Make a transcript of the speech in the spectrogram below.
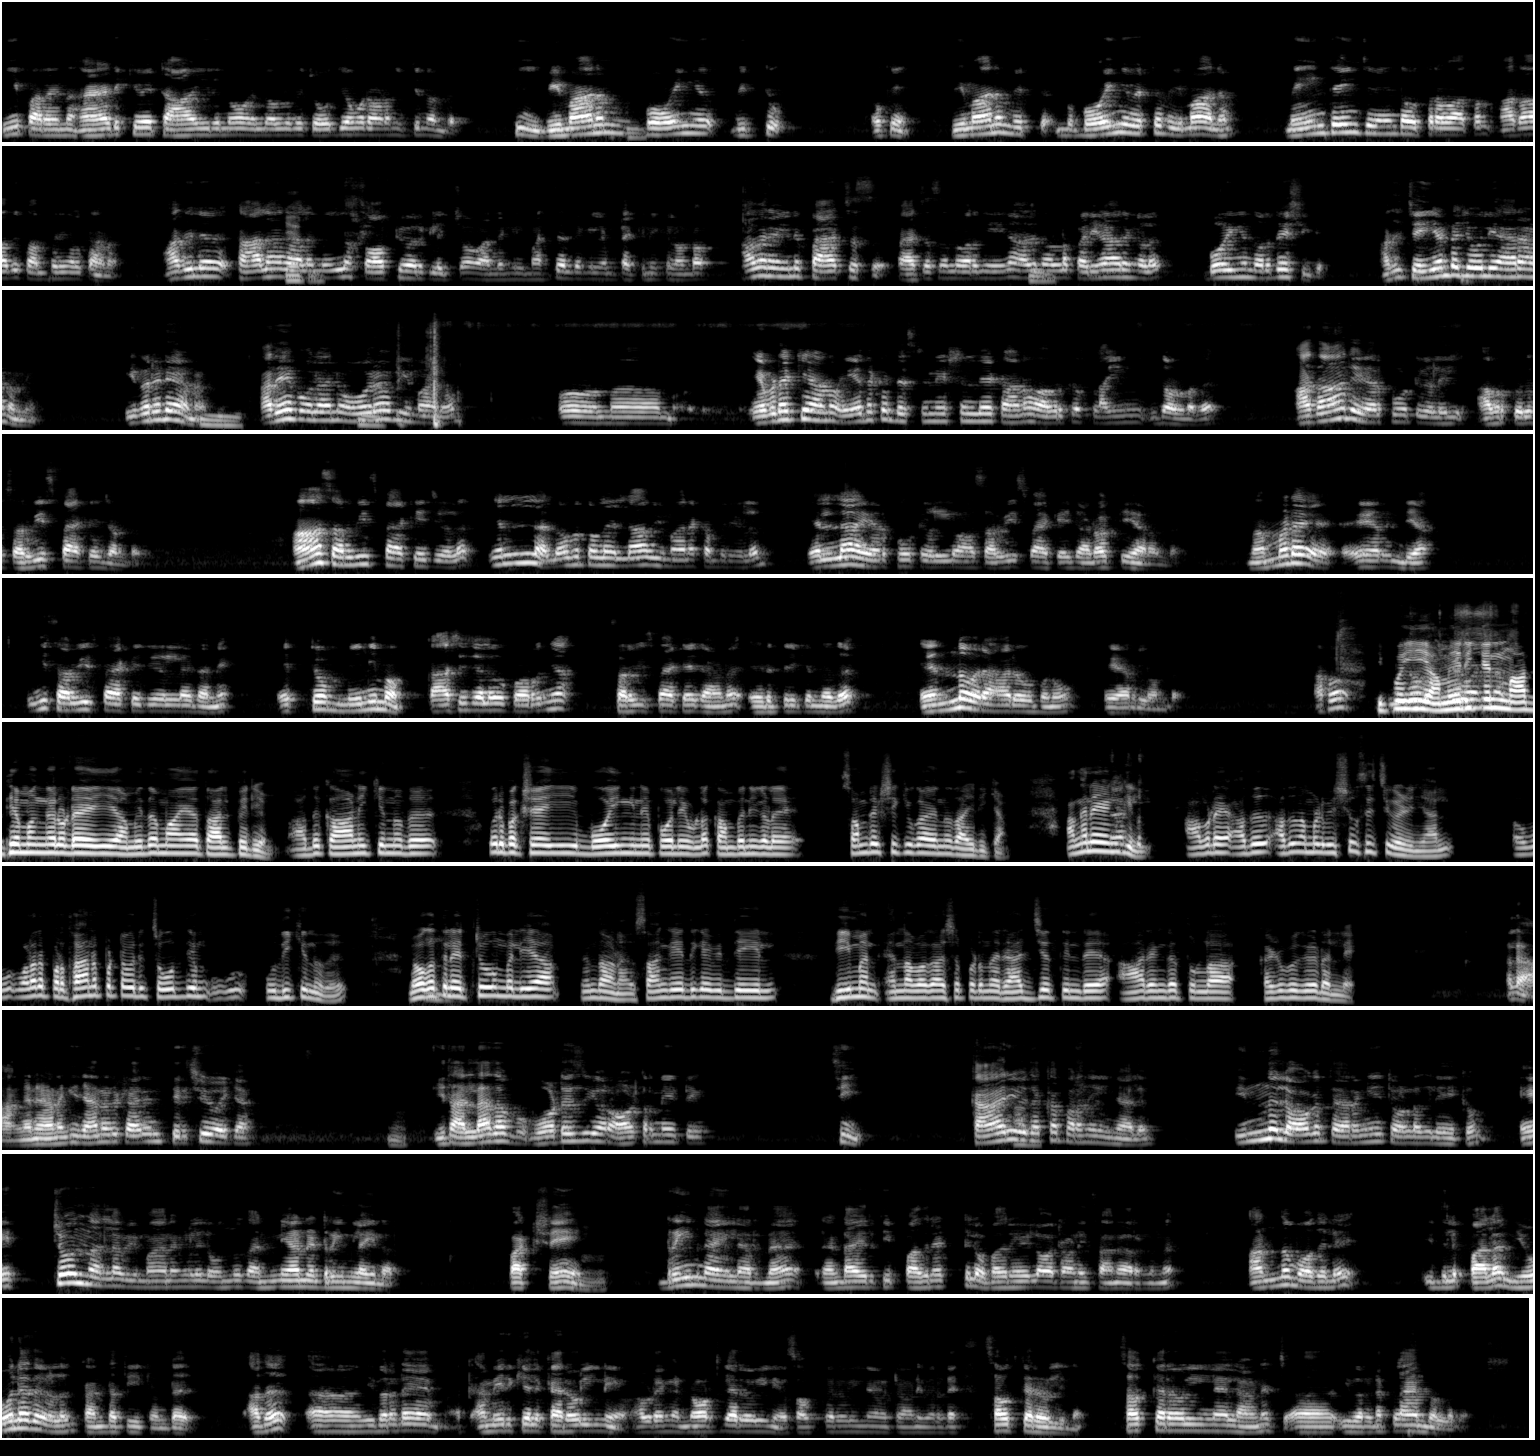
ഈ പറയുന്ന ആഡിക്യുവേറ്റ് ആയിരുന്നോ എന്നുള്ളൊരു ചോദ്യം കൂടെ അവിടെ നിൽക്കുന്നുണ്ട്. സി വിമാനം ബോയിങ് വിറ്റു. ഓക്കെ വിമാനം വിറ്റ് ബോയിങ് വിറ്റ വിമാനം മെയിന്റെയിൻ ചെയ്യേണ്ട ഉത്തരവാദിത്തം അതാത് കമ്പനികൾക്കാണ്. അതിൽ കാലാകാലങ്ങളിൽ സോഫ്റ്റ്വെയർ ഗ്ലിച്ചോ അല്ലെങ്കിൽ മറ്റെന്തെങ്കിലും ടെക്നിക്കൽ ഉണ്ടോ അവരതിന് പാച്ചസ് പാച്ചസ് എന്ന് പറഞ്ഞു കഴിഞ്ഞാൽ അതിനുള്ള പരിഹാരങ്ങൾ ബോയിങ് നിർദ്ദേശിക്കും. അത് ചെയ്യേണ്ട ജോലി ആരാണെന്ന്? ഇവരുടെയാണ്. അതേപോലെ തന്നെ ഓരോ വിമാനവും എവിടേക്കാണോ ഏതൊക്കെ ഡെസ്റ്റിനേഷനിലേക്കാണോ അവർക്ക് ഫ്ലൈങ് ഇതുള്ളത് അതാത് എയർപോർട്ടുകളിൽ അവർക്കൊരു സർവീസ് പാക്കേജ് ഉണ്ട്. ആ സർവീസ് പാക്കേജുകൾ എല്ലാ ലോകത്തുള്ള എല്ലാ വിമാന കമ്പനികളും എല്ലാ എയർപോർട്ടുകളിലും ആ സർവീസ് പാക്കേജ് അഡോപ്റ്റ് ചെയ്യാറുണ്ട്. നമ്മുടെ എയർ ഇന്ത്യ ഈ സർവീസ് പാക്കേജുകളിലെ തന്നെ ഏറ്റവും മിനിമം കാശ് ചെലവ് കുറഞ്ഞ സർവീസ് പാക്കേജ് ആണ് എടുത്തിരിക്കുന്നത് എന്ന ഒരു ആരോപണവും എയറിലുണ്ട് അപ്പോൾ ഇപ്പൊ ഈ അമേരിക്കൻ മാധ്യമങ്ങളുടെ ഈ അമിതമായ താല്പര്യം അത് കാണിക്കുന്നത് ഒരു പക്ഷേ ഈ ബോയിങ്ങിനെ പോലെയുള്ള കമ്പനികളെ സംരക്ഷിക്കുക എന്നതായിരിക്കാം. അങ്ങനെയെങ്കിൽ അവിടെ അത് അത് നമ്മൾ വിശ്വസിച്ചു കഴിഞ്ഞാൽ വളരെ പ്രധാനപ്പെട്ട ഒരു ചോദ്യം ഉദിക്കുന്നത് ലോകത്തിലെ ഏറ്റവും വലിയ എന്താണ് സാങ്കേതിക വിദ്യയിൽ ഭീമൻ എന്നവകാശപ്പെടുന്ന രാജ്യത്തിന്റെ ആ രംഗത്തുള്ള കഴിവുകേടല്ലേ? അല്ല അങ്ങനെയാണെങ്കിൽ ഞാനൊരു കാര്യം തിരിച്ചു ചോദിക്കാം. ഇതല്ലാതെ what is your alternative C കാര്യം ഇതൊക്കെ പറഞ്ഞു കഴിഞ്ഞാലും ഇന്ന് ലോകത്ത് ഇറങ്ങിയിട്ടുള്ളതിലേക്കും ഏറ്റവും നല്ല വിമാനങ്ങളിൽ ഒന്ന് തന്നെയാണ് ഡ്രീം ലൈനർ പക്ഷേ ഡ്രീം നൈലറിന് രണ്ടായിരത്തി പതിനെട്ടിലോ പതിനേഴിലോ ആയിട്ടാണ് ഈ സാധനം ഇറങ്ങുന്നത്. അന്ന് മുതൽ ഇതിൽ പല ന്യൂനതകളും കണ്ടെത്തിയിട്ടുണ്ട്. അത് ഇവരുടെ അമേരിക്കയിലെ കരോലിനെയോ അവിടെ നോർത്ത് കരോലിനെയോ സൗത്ത് കരോലിനെയോ മറ്റാണ് ഇവരുടെ സൗത്ത് കരോലിന സൗത്ത് കരോലിനയിലാണ് ഇവരുടെ പ്ലാന്റ് ഉള്ളത്.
